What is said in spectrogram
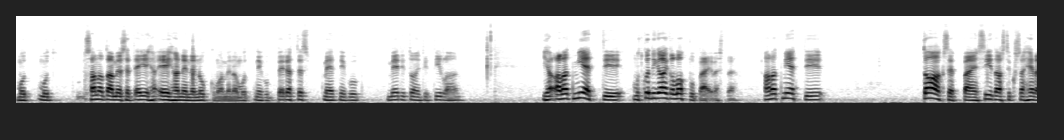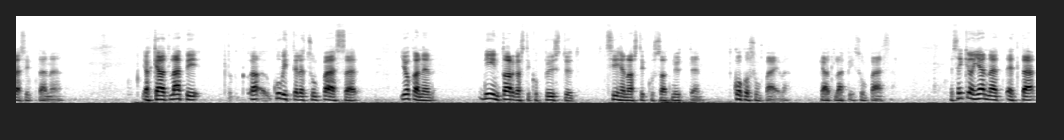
Mutta mut sanotaan myös, että ei, ei ihan ennen nukkumaan menoa, mutta niinku periaatteessa meet niinku meditointitilaan ja alat miettiä, mutta kuitenkin aika loppupäivästä, alat miettiä taaksepäin siitä asti, kun sä heräsit tänään. Ja käyt läpi, äh, kuvittelet sun päässä jokainen niin tarkasti kuin pystyt siihen asti, kun sä oot nytten, koko sun päivä käyt läpi sun päässä. Ja sekin on jännä, että, että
